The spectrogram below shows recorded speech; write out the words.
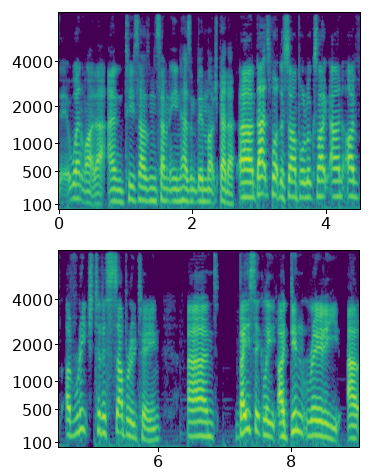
it went like that, and 2017 hasn't been much better. Uh, that's what the sample looks like, and I've I've reached to this subroutine, and basically I didn't really uh,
